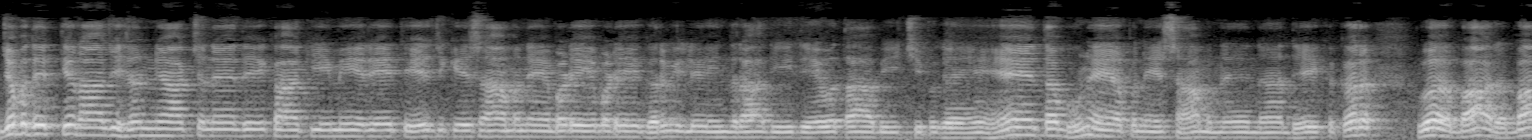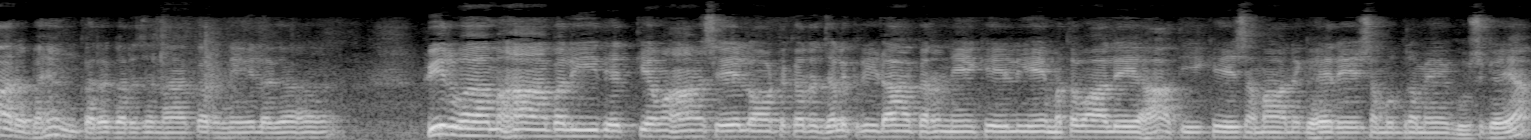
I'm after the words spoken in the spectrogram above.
जब दैत्यराज हिरण्याक्ष ने देखा कि मेरे तेज के सामने बड़े बड़े गर्विले इंद्रादि देवता भी छिप गए हैं, तब उन्हें अपने सामने न देख कर वह बार बार भयंकर गर्जना करने लगा। फिर वह महाबली दैत्य वहाँ से लौटकर जल क्रीड़ा करने के लिए मतवाले हाथी के समान गहरे समुद्र में घुस गया।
